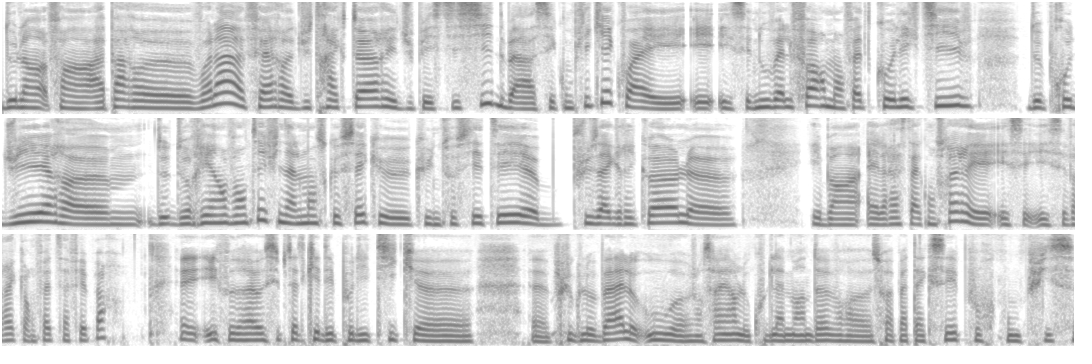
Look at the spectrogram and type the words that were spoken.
de enfin à part euh, voilà faire du tracteur et du pesticide bah c'est compliqué quoi. Et, et, ces nouvelles formes en fait collectives de produire euh, de, réinventer finalement ce que c'est qu'une société euh, plus agricole et ben elle reste à construire et, et c'est vrai qu'en fait ça fait peur Et il faudrait aussi peut-être qu'il y ait des politiques euh, euh, plus globales où, euh, j'en sais rien, le coût de la main d'œuvre euh, soit pas taxé pour qu'on puisse,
